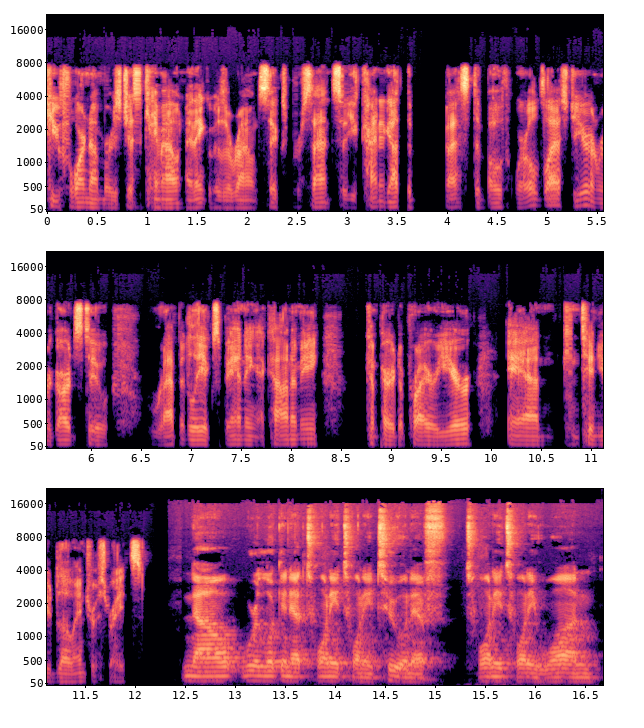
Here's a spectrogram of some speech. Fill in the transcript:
Q4 numbers just came out, and I think it was around six percent. So you kind of got the best of both worlds last year in regards to rapidly expanding economy compared to prior year and continued low interest rates. Now we're looking at 2022, and if 2021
